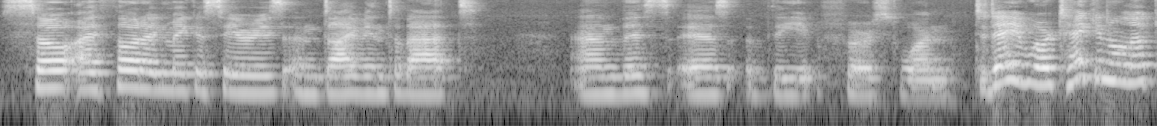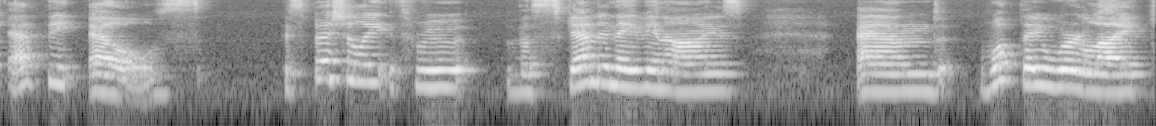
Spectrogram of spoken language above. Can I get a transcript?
so I thought I'd make a series and dive into that. And this is the first one. Today we're taking a look at the elves, especially through the Scandinavian eyes and what they were like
